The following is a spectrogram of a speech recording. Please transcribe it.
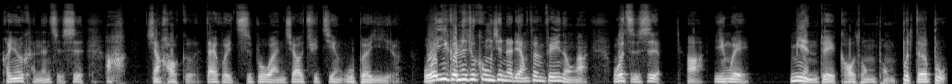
很有可能只是啊，像浩哥待会直播完就要去兼 Uber E 了，我一个人就贡献了两份非农啊，我只是。啊，因为面对高通膨，不得不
